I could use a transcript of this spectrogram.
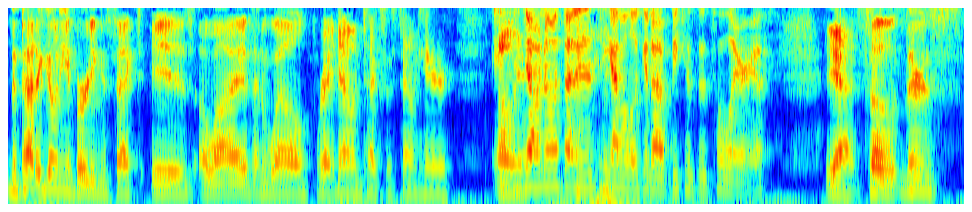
the Patagonia birding effect is alive and well right now in Texas down here. If Oh, you yeah. don't know what that is, you got to look it up because it's hilarious. Yeah, so there's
